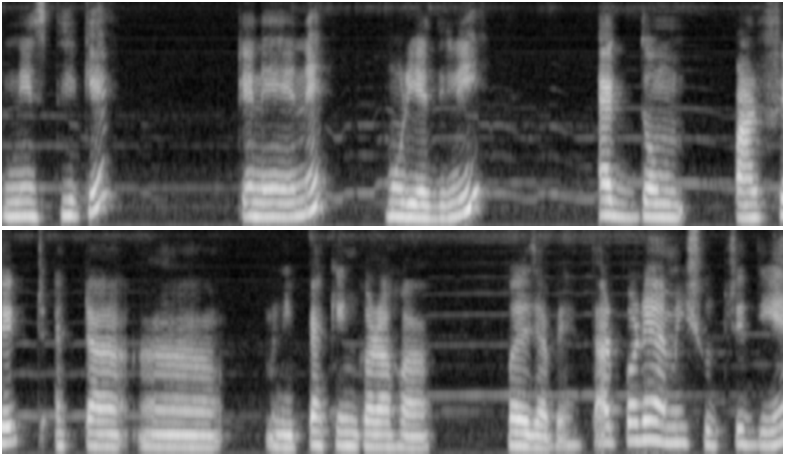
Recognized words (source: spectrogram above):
নিচ থেকে টেনে এনে মুড়িয়ে দিলেই একদম পারফেক্ট একটা মানে প্যাকিং করা হয়ে যাবে। তারপরে আমি সুত্রি দিয়ে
